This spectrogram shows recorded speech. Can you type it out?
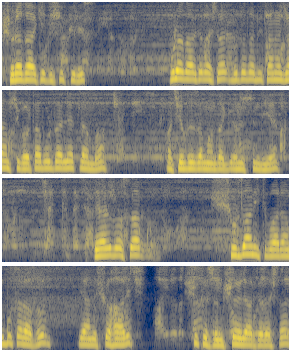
şuradaki dişi priz. Burada arkadaşlar burada da bir tane cam sigorta burada led lamba açıldığı zaman da görünsün diye. Değerli dostlar şuradan itibaren bu tarafı yani şu hariç Şu kısım şöyle arkadaşlar.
